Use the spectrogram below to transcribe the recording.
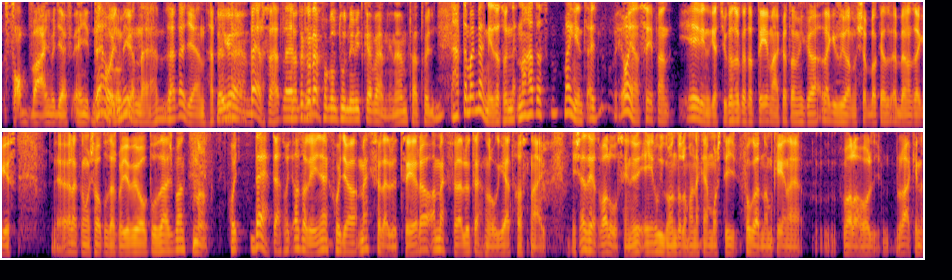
szabvány, vagy ennyi De hogy miért ne? De legyen. Hát Igen? De persze, hát lehet. Hát akkor nem fogom tudni, mit kell venni, nem? Tehát, hogy... Hát te majd megnézed, hogy ne, na hát ez megint egy, olyan szépen érintgetjük azokat a témákat, amik a legizgalmasabbak ebben az egész elektromos autózásban, jövő autózásban, na. hogy de, tehát hogy az a lényeg, hogy a megfelelő célra a megfelelő technológiát használjuk. És ezért valószínű, én úgy gondolom, ha nekem most így fogadnom kéne valahol, rá kéne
